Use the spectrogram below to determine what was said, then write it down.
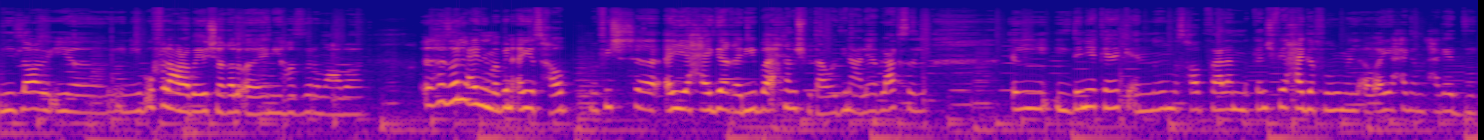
يطلعوا ي... يعني يبقوا في العربية يشغلوا أغاني يهزروا مع بعض. الهزار العادي ما بين أي صحاب مفيش أي حاجة غريبة إحنا مش متعودين عليها. بالعكس ال... ال- الدنيا كانت كأنهم أصحاب فعلا ما كانش فيها حاجة فورمال أو أي حاجة من الحاجات دي.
